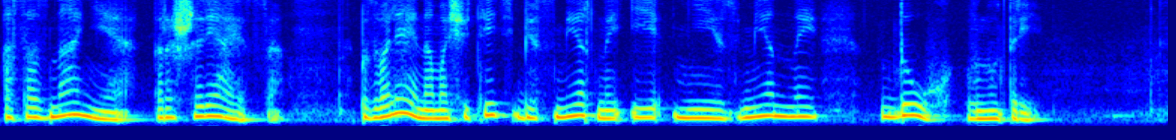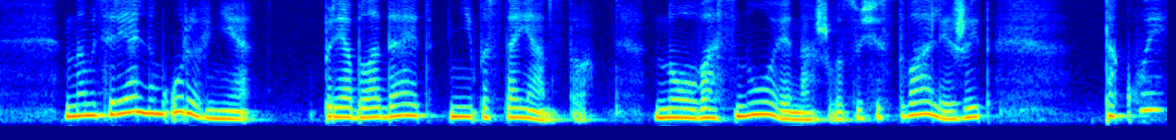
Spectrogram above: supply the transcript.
осознание расширяется, позволяя нам ощутить бессмертный и неизменный дух внутри. На материальном уровне преобладает непостоянство, но в основе нашего существа лежит такой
